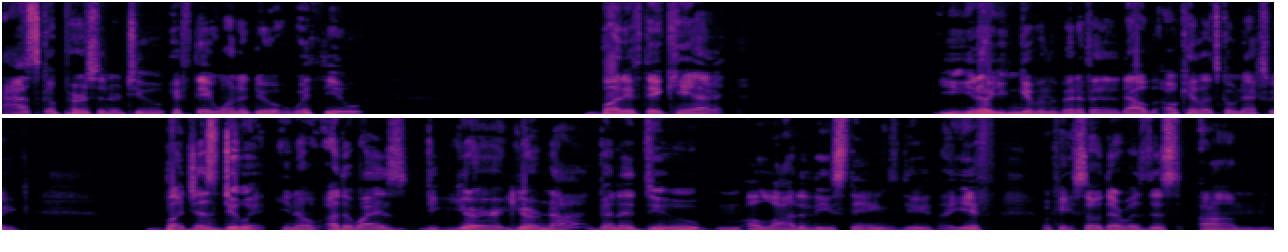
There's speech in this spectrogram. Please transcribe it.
ask a person or two if they want to do it with you. But if they can't, you you know, you can give them the benefit of the doubt. Okay, let's go next week. But just do it, you know. Otherwise, you're you're not gonna do a lot of these things, dude. Like if okay, so there was this um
